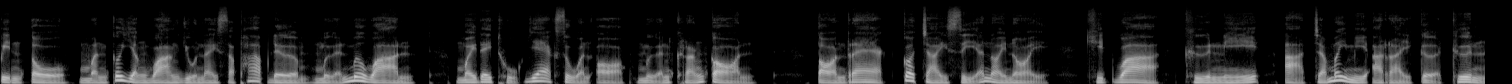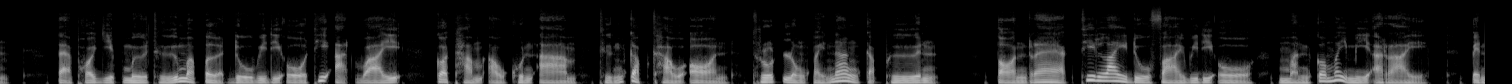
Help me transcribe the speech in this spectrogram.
ปิ่นโตมันก็ยังวางอยู่ในสภาพเดิมเหมือนเมื่อวาน ไม่ได้ถูกแยกส่วนออกเหมือนครั้งก่อน ตอนแรกก็ใจเสียหน่อยๆ คิดว่าคืนนี้อาจจะไม่มีอะไรเกิดขึ้น แต่พอหยิบมือถือมาเปิดดูวิดีโอที่อัดไว้ ก็ทำเอาคุณอามถึงกับเข่าอ่อน ทรุดลงไปนั่งกับพื้น ตอนแรกที่ไล่ดูไฟล์วิดีโอ มันก็ไม่มีอะไร เป็น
